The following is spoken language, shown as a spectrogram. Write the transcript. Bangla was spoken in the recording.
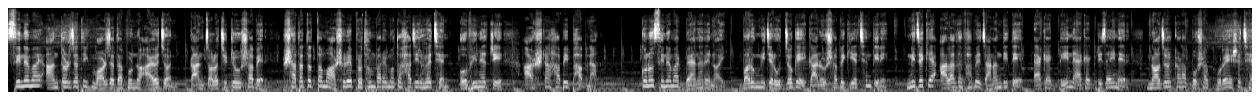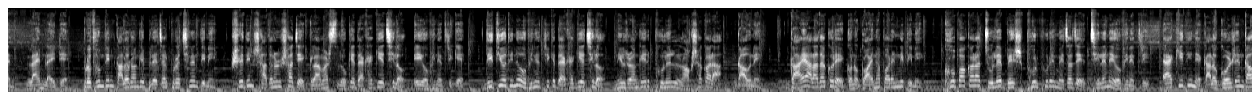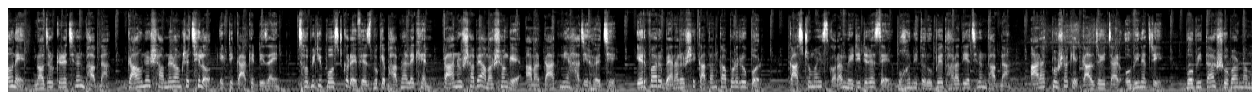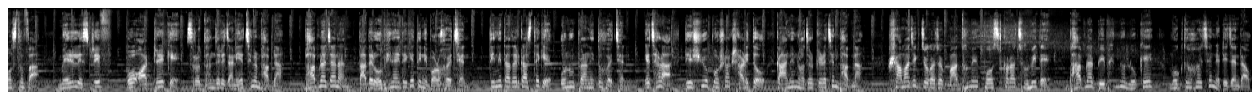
সিনেমায় আন্তর্জাতিক মর্যাদাপূর্ণ আয়োজন কান চলচ্চিত্র উৎসবের সাতাত্তরতম আসরে প্রথমবারের মতো হাজির হয়েছেন অভিনেত্রী আশনা হাবিব ভাবনা। কোনো সিনেমার ব্যানারে নয়, বরং নিজের উদ্যোগেই গান উৎসবে গিয়েছেন তিনি। নিজেকে আলাদাভাবে জানান দিতে এক এক দিন, এক এক ডিজাইনের নজর কাড়া পোশাক পরে এসেছেন লাইমলাইটে। প্রথম দিন কালো রঙের ব্লেজার পরেছিলেন তিনি। সেদিন সাধারণ সাজে গ্ল্যামার্স লুকে দেখা গিয়েছিল এই অভিনেত্রীকে। দ্বিতীয় দিনে অভিনেত্রীকে দেখা গিয়েছিল নীল রঙের ফুলের নকশা করা গাউনে। গায়ে আলাদা করে কোনো গয়না পরেননি তিনি। খোপা করা চুলে বেশ ফুরফুরে মেজাজে ছিলেন এই অভিনেত্রী। একই দিনে কালো গোল্ডেন গাউনে নজর কেড়েছিলেন ভাবনা। গাউনের সামনের অংশে ছিল একটি কাকের ডিজাইন। ছবিটি পোস্ট করে ফেসবুকে ভাবনা লেখেন, কান উৎসবে আমার সঙ্গে আমার কাক নিয়ে হাজির হয়েছি। এরপর বেনারসি কাতান কাপড়ের উপর কাস্টমাইজ করা মেডি ড্রেসে মোহনীত রূপে ধরা দিয়েছিলেন ভাবনা। আর এক পোশাকে কালজয়ী চায়ের অভিনেত্রী ববিতা, সুবর্ণা, মোস্তফা, মেরিল স্ট্রিফ ও অড্রেকে শ্রদ্ধাঞ্জলি জানিয়েছিলেন ভাবনা। ভাবনা জানান, তাদের অভিনয় দেখে তিনি বড় হয়েছেন। তিনি তাদের কাছ থেকে অনুপ্রাণিত হয়েছেন। এছাড়া দেশীয় পোশাক শাড়িতেও কানে নজর কেড়েছেন ভাবনা। সামাজিক যোগাযোগ মাধ্যমে পোস্ট করা ছবিতে ভাবনার বিভিন্ন লুকে মুগ্ধ হয়েছে নেটিজেনরাও।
